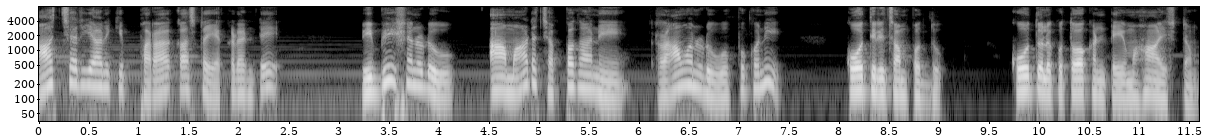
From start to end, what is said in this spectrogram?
ఆశ్చర్యానికి పరాకాష్ట ఎక్కడంటే విభీషణుడు ఆ మాట చెప్పగానే రావణుడు ఒప్పుకొని కోతిని చంపొద్దు. కోతులకు తోకంటే మహా ఇష్టం.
